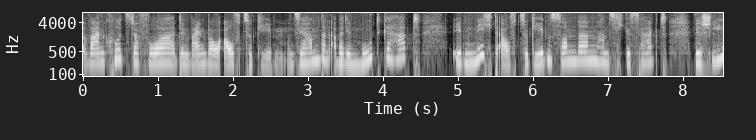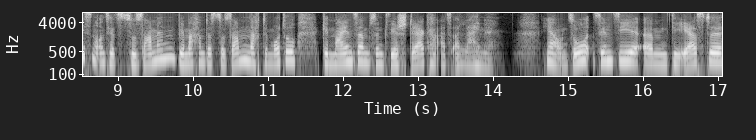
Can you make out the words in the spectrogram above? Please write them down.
waren kurz davor, den Weinbau aufzugeben. Und sie haben dann aber den Mut gehabt, eben nicht aufzugeben, sondern haben sich gesagt, wir schließen uns jetzt zusammen, wir machen das zusammen nach dem Motto, gemeinsam sind wir stärker als alleine. Ja, und so sind sie ähm, die erste,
